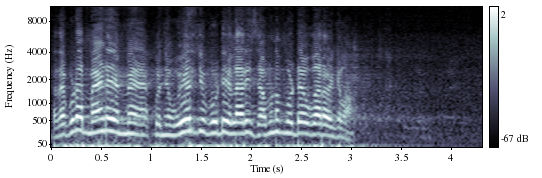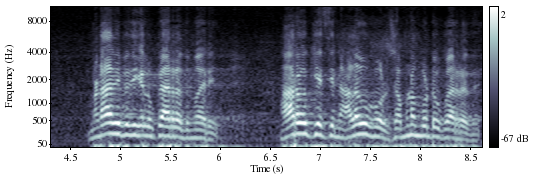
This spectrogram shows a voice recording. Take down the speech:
அதை கூட மேடையை மே கொஞ்சம் உயர்த்தி போட்டு எல்லாரையும் சமணம் போட்டே உட்கார வைக்கலாம். மடாதிபதிகள் உட்கார்றது மாதிரி. ஆரோக்கியத்தின் அளவுகோல் சமணம் போட்டு உட்கார்றது.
